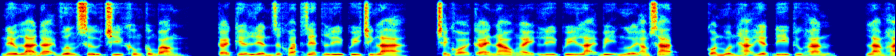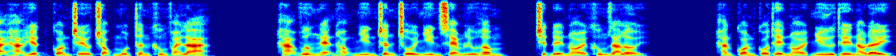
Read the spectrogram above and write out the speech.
Nếu là đại vương xử trí không công bằng, cái kia liền dứt khoát giết Lý Quý chính là, tránh khỏi cái nào ngày Lý Quý lại bị người ám sát, còn muốn Hạ Hiệt đi cứu hắn, làm hại Hạ Hiệt còn treo chọc một thân không phải là. Hạ Vương nghẹn họng nhìn chân chối nhìn xem Lưu Hâm, triệt để nói không ra lời. Hắn còn có thể nói như thế nào đây?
